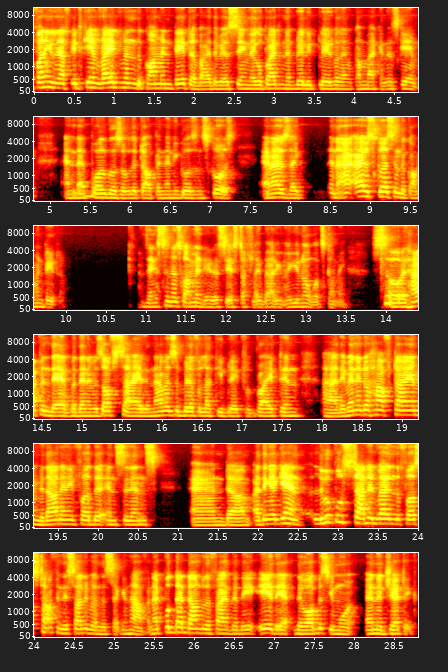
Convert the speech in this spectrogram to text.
funnily enough, it came right when the commentator, by the way, was saying, like, oh, Brighton have really played well and come back in this game. And that ball goes over the top and then he goes and scores. And I was like, and I, I was cursing the commentator. Like, as soon as commentators say stuff like that, you know, you know what's coming. So it happened there, but then it was offside, and that was a bit of a lucky break for Brighton. Uh, they went into halftime without any further incidents, And um, I think again, Liverpool started well in the first half and they started well in the second half. And I put that down to the fact that they a they they were obviously more energetic,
